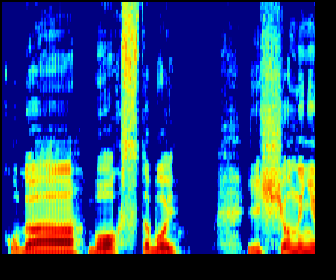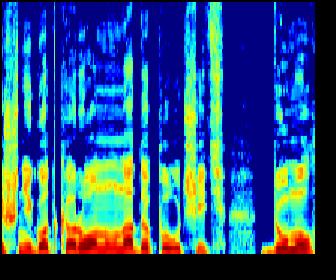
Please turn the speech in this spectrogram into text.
Куда? Бог с тобой. Еще нынешний год корону надо получить. Думал,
